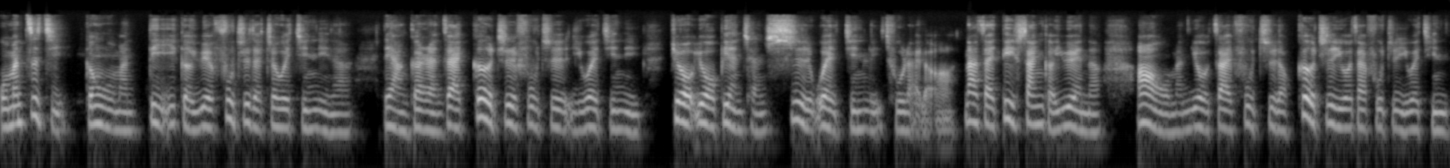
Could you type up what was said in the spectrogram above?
我们自己跟我们第一个月复制的这位经理呢，两个人在各自复制一位经理，就又变成四位经理出来了啊。那在第三个月呢，啊，我们又再复制了，各自又再复制一位经理，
